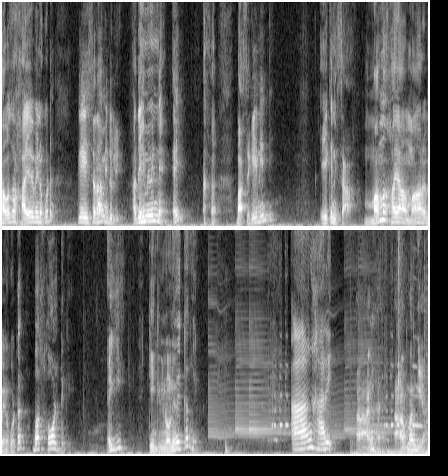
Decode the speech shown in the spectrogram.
හවස හය වෙනකොට ගේ ඉස්සරහා මිදුලි අද එහෙම වෙන්නේ ඇයි? බස් එකේ ඉන්නේ ඒක නිසා මම හයා මාර වෙනකොට බස් හෝල්ට් එකේ. ඇයි? කිංකිනි නෝනේ එක්කන් එන්නේ ආන් හරි. ආන් ආ මං ගියා.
